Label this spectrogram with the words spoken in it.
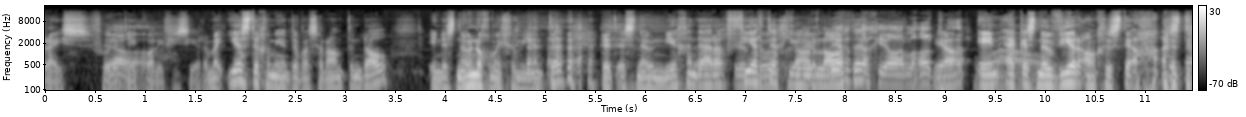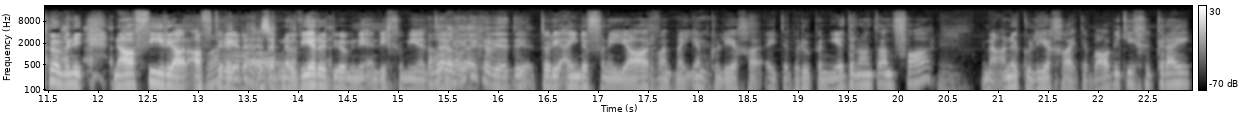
reis voordat ja. jy kwalifiseer. My eerste gemeente was Randendal en dis nou nog my gemeente. Dit is nou 39 ja, 40 jaar later. 40 jaar later. Ja, en wow. ek is nou weer aangestel as dominee na 4 jaar aftrede wow. is ek nou weer 'n dominee in die gemeente. Ja, tot die einde van die jaar want my een kollega uit 'n beroep in Nederland aanvaar hmm. en my ander kollega het 'n babietjie gekry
